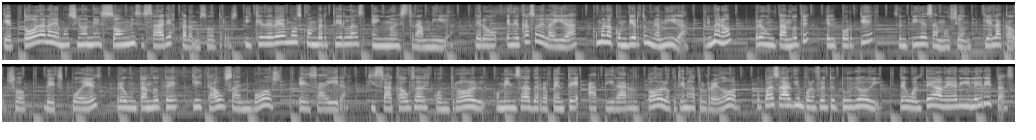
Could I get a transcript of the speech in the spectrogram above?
que todas las emociones son necesarias para nosotros y que debemos convertirlas en nuestra amiga. Pero en el caso de la ira, ¿cómo la convierto en mi amiga? Primero, preguntándote el por qué sentís esa emoción, qué la causó. Después, preguntándote qué causa en vos esa ira quizá causa descontrol, comienza de repente a tirar todo lo que tienes a tu alrededor. O pasa alguien por enfrente tuyo y te voltea a ver y le gritas.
